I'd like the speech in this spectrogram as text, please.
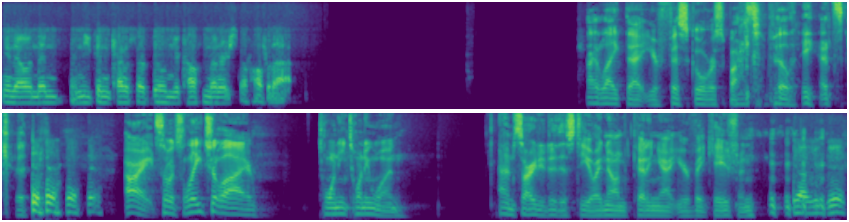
you know, and then then you can kind of start building your complementary stuff off of that. I like that your fiscal responsibility. That's good. All right, so it's late July, 2021. I'm sorry to do this to you. I know I'm cutting out your vacation. yeah, you're good.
